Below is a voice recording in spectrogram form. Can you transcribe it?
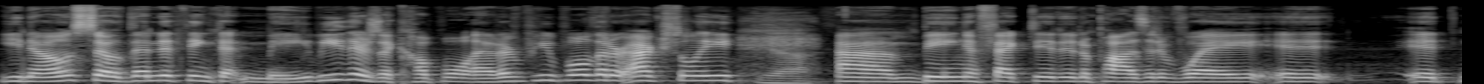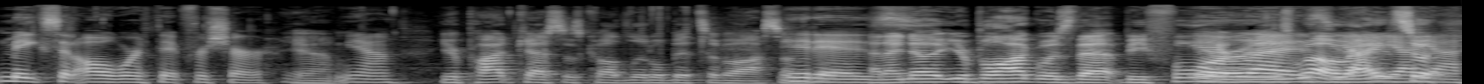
You know, so then to think that maybe there's a couple other people that are actually Yeah. um, being affected in a positive way, it it makes it all worth it for sure. Yeah. Yeah. Your podcast is called Little Bits of Awesome. It is. And I know that your blog was that before It as well, yeah, right? yeah, so yeah.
